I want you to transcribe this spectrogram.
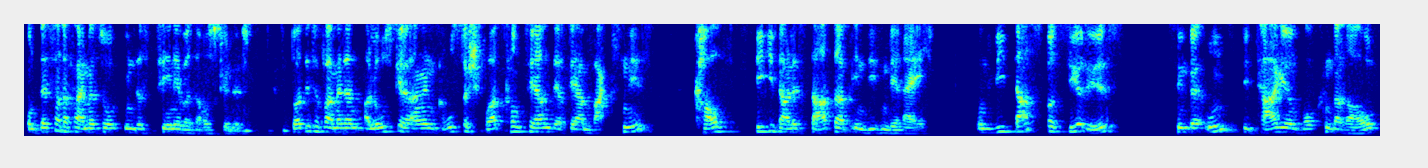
Und das hat auf einmal so in der Szene was ausgelöst. Dort ist auf einmal dann losgegangen, ein großer Sportkonzern, der sehr am Wachsen ist, kauft digitales Startup in diesem Bereich. Und wie das passiert ist, sind bei uns die Tage und Wochen darauf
